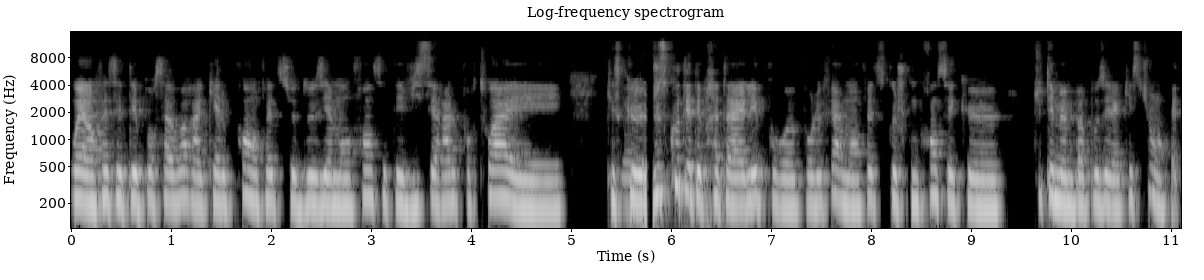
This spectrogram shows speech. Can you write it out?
Ouais, en fait, c'était pour savoir à quel point, en fait, ce deuxième enfant, c'était viscéral pour toi et qu'est-ce que, jusqu'où tu étais prête à aller pour, pour le faire. Mais en fait, ce que je comprends, c'est que tu t'es même pas posé la question, en fait.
